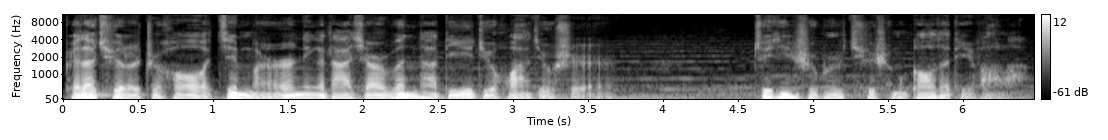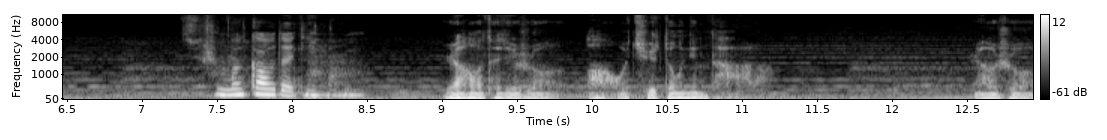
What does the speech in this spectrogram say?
陪她去了之后，进门那个大仙儿问她第一句话就是：“最近是不是去什么高的地方了什么高的地方？？”然后他就说：“啊，我去东京塔了。”然后说：“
